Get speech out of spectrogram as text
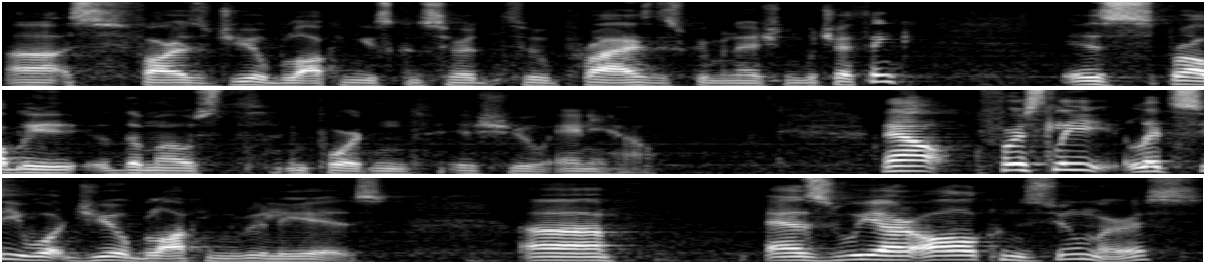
uh, as far as geo-blocking is concerned to price discrimination, which I think is probably the most important issue anyhow. Now, firstly, let's see what geo-blocking really is. Uh, as we are all consumers,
